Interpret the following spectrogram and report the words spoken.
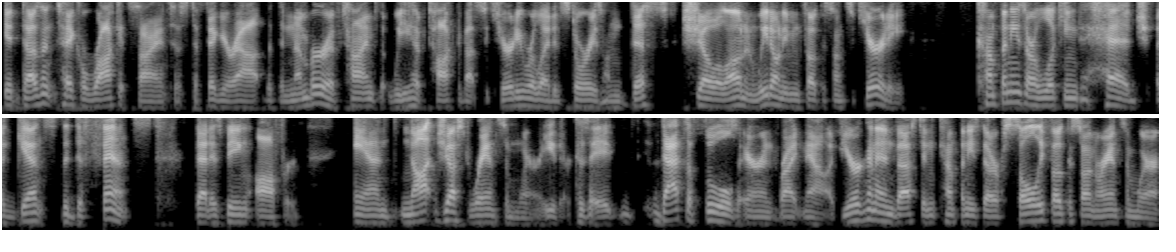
It doesn't take a rocket scientist to figure out that the number of times that we have talked about security related stories on this show alone, and we don't even focus on security, companies are looking to hedge against the defense that is being offered and not just ransomware either because that's a fool's errand right now. If you're going to invest in companies that are solely focused on ransomware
